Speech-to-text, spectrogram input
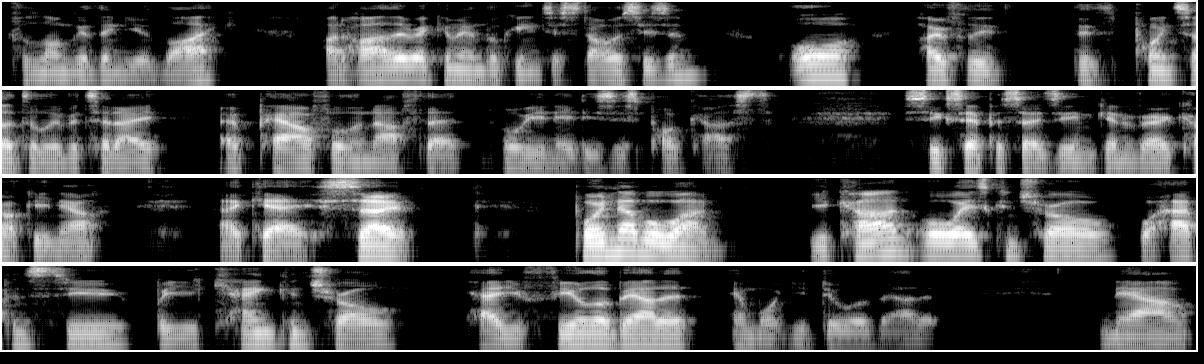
for longer than you'd like, I'd highly recommend looking into Stoicism, or hopefully the points I deliver today are powerful enough that all you need is this podcast. Six episodes in, getting very cocky now. Okay, so point number one you can't always control what happens to you, but you can control how you feel about it and what you do about it. Now,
